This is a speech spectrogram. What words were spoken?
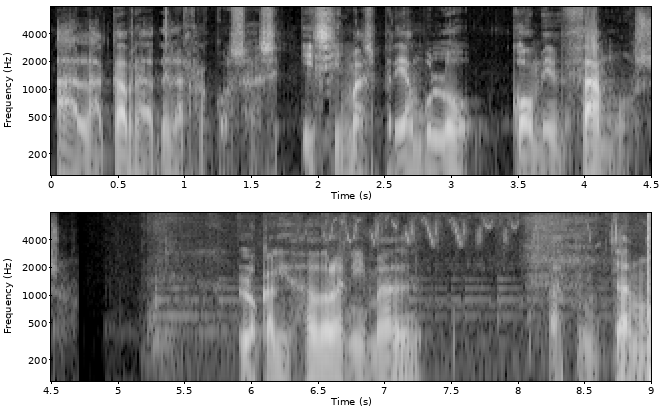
a la cabra de las rocosas. Y sin más preámbulo, comenzamos. Localizado el animal, apuntamos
